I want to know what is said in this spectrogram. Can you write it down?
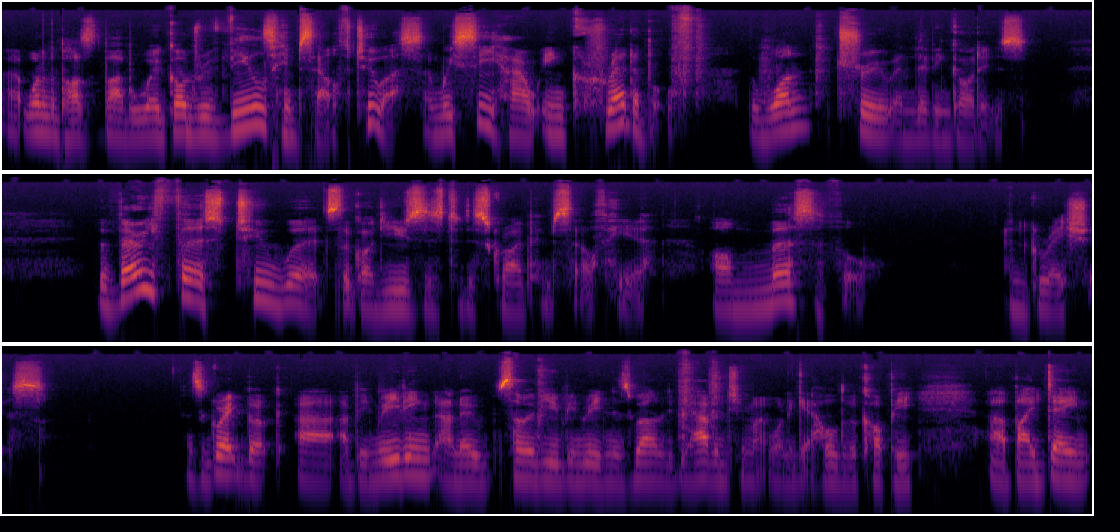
uh, one of the parts of the Bible, where God reveals himself to us, and we see how incredible the one true and living God is. The very first two words that God uses to describe himself here are merciful and gracious. It's a great book uh, I've been reading. I know some of you have been reading as well, and if you haven't, you might want to get hold of a copy uh, by Dane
